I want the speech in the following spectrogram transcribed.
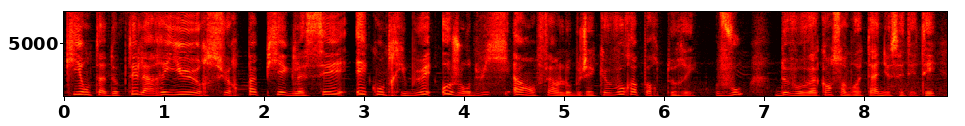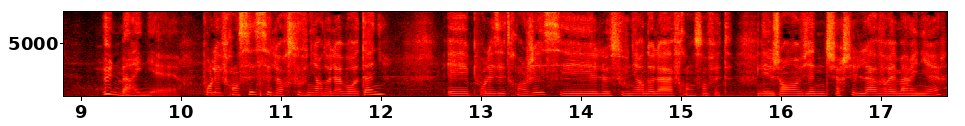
qui ont adopté la rayure sur papier glacé et contribué aujourd'hui à en faire l'objet que vous rapporterez, vous, de vos vacances en Bretagne cet été, une marinière. Pour les Français, c'est leur souvenir de la Bretagne? Et pour les étrangers, c'est le souvenir de la France en fait. Les gens viennent chercher la vraie marinière.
